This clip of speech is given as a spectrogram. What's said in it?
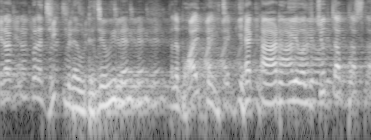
এরকম করে ঝিক মেরে উঠেছে বুঝলেন? তাহলে ভয় পেয়েছে। কি একটা আট দিয়ে বলে চুপচাপ বসলা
